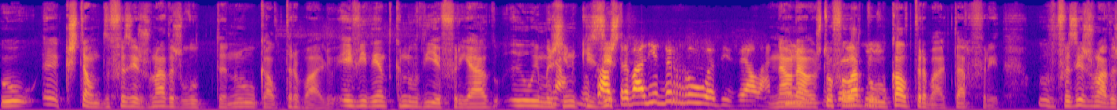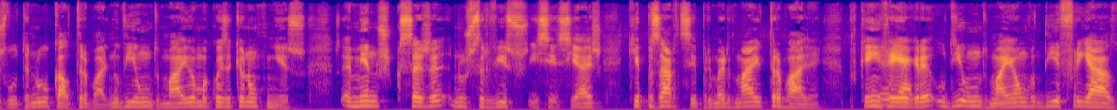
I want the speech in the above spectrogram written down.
O, a questão de fazer jornadas de luta no local de trabalho é evidente que no dia feriado eu imagino não, que existe local de trabalho e de rua diz ela. Aqui, não não estou a falar aqui. do local de trabalho que está referido. Fazer jornadas de luta no local de trabalho no dia 1 de maio é uma coisa que eu não conheço, a menos que seja nos serviços essenciais, que apesar de ser 1 de maio, trabalhem. Porque, em Exato. regra, o dia 1 de maio é um dia feriado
